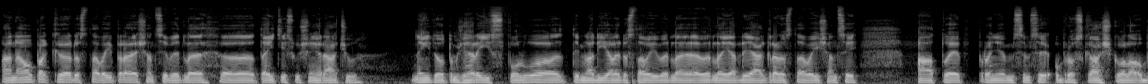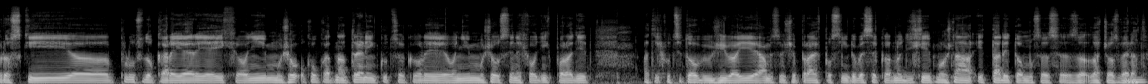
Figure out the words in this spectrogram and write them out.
a naopak dostávají právě šanci vedle eh, tady těch zkušených hráčů. Není to o tom, že hrají spolu, ale ty mladí ale dostávají vedle, vedle Jardy Jagra, dostávají šanci a to je pro ně, myslím si, obrovská škola, obrovský eh, plus do kariéry jejich. Oni můžou okoukat na tréninku cokoliv, oni můžou si nechat od nich poradit a ty kluci toho využívají. Já myslím, že právě v poslední době se kladno díky možná i tady tomu se, se začal zvedat. Hmm.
